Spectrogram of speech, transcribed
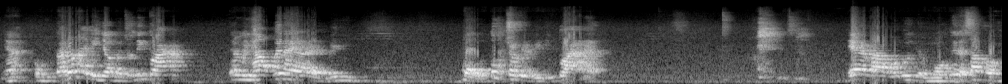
nhá không chúng ta rất hay bị nhầm ở chỗ tính toán. Nên mình học cái này là để mình bổ túc cho việc mình tính toán này. E ba có luôn được một, thế là xong rồi.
